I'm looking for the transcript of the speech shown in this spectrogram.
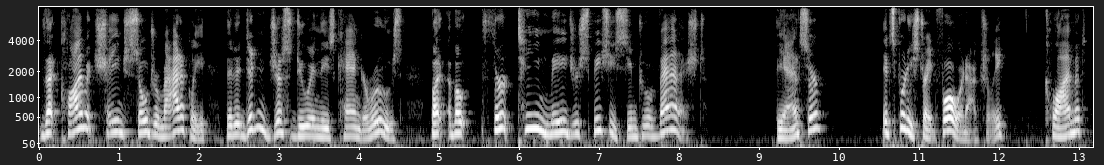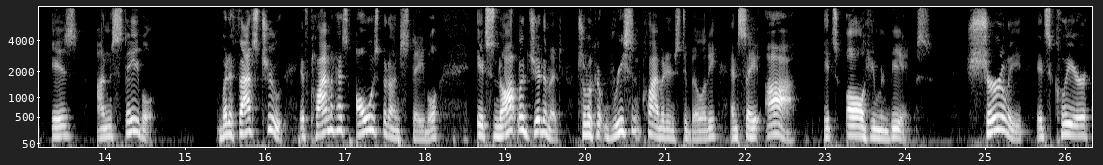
that climate changed so dramatically that it didn't just do in these kangaroos, but about 13 major species seem to have vanished? The answer? It's pretty straightforward, actually. Climate is unstable. But if that's true, if climate has always been unstable, it's not legitimate to look at recent climate instability and say, ah, it's all human beings. Surely it's clear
